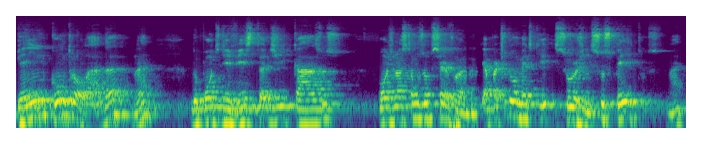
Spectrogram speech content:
bem controlada, né, do ponto de vista de casos onde nós estamos observando que a partir do momento que surgem suspeitos, né,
